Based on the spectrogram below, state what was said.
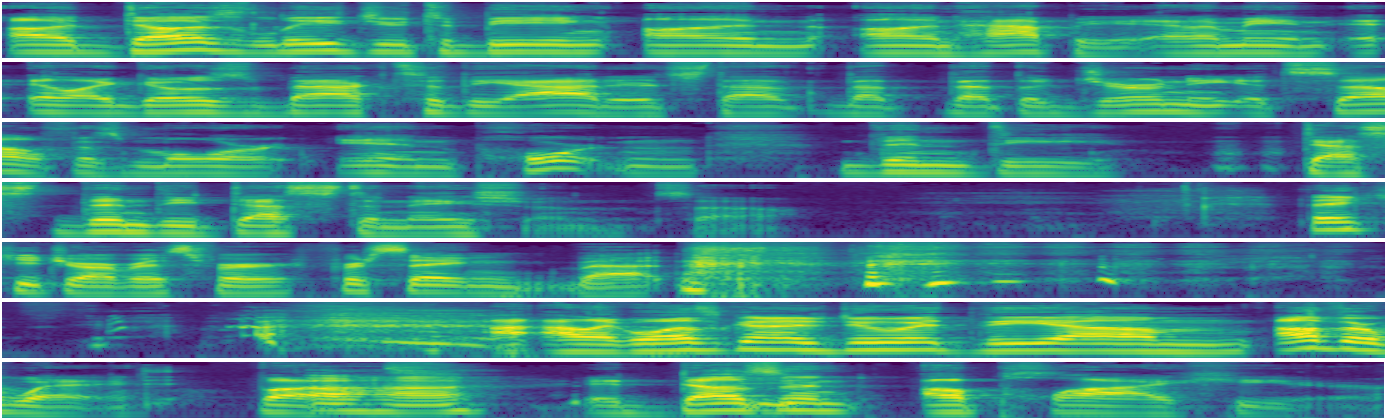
uh, does lead you to being un unhappy, and I mean, it, it like goes back to the adage that that that the journey itself is more important than the des- than the destination. So Thank you, Jarvis, for for saying that. I, I like was gonna do it the um other way, but Uh-huh. it doesn't apply here.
